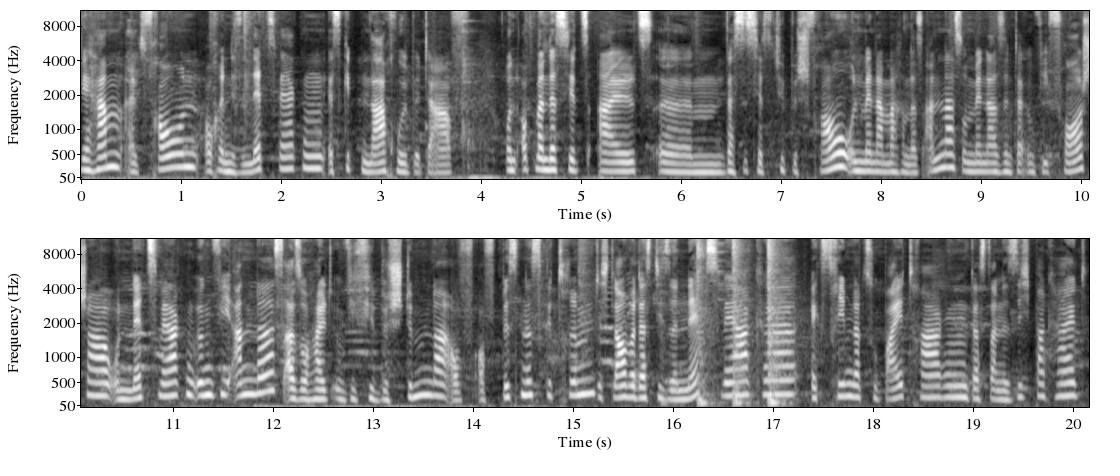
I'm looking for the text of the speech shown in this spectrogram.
Wir haben als Frauen auch in diesen Netzwerken, es gibt einen Nachholbedarf. Und ob man das jetzt als, ähm, das ist jetzt typisch Frau und Männer machen das anders und Männer sind da irgendwie Forscher und Netzwerken irgendwie anders, also halt irgendwie viel bestimmender auf, auf Business getrimmt. Ich glaube, dass diese Netzwerke extrem dazu beitragen, dass da eine Sichtbarkeit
